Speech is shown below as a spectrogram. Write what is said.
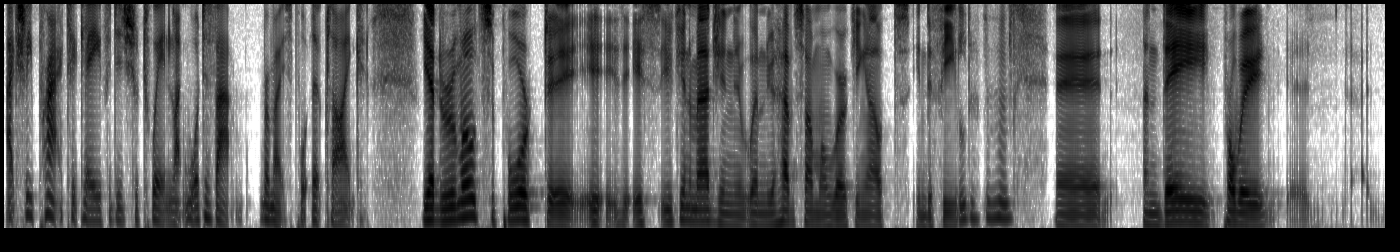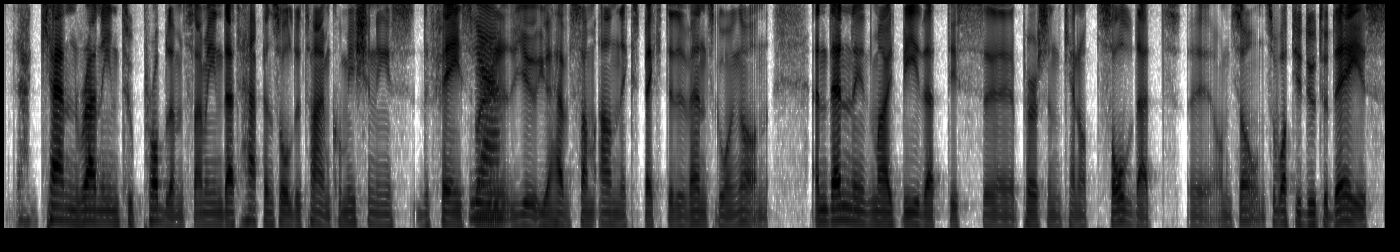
actually, practically for digital twin, like what does that remote support look like? Yeah, the remote support uh, is you can imagine when you have someone working out in the field hmm uh, and they probably uh, can run into problems. I mean, that happens all the time. Commissioning is the phase where you, you have some unexpected events going on. And then it might be that this uh, person cannot solve that uh, on its own. So what you do today is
